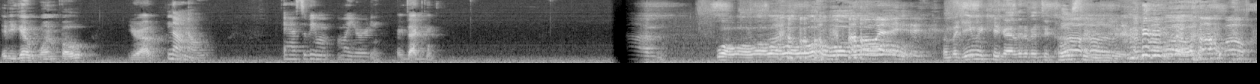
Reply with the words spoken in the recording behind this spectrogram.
If you get one vote, you're out. No, No. it has to be majority. Exactly. Um, Whoa, whoa, whoa, whoa, whoa, whoa, whoa, whoa, Oh, whoa. wait. And the gamer kid got a little bit too close to Oh, me here. oh, oh,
